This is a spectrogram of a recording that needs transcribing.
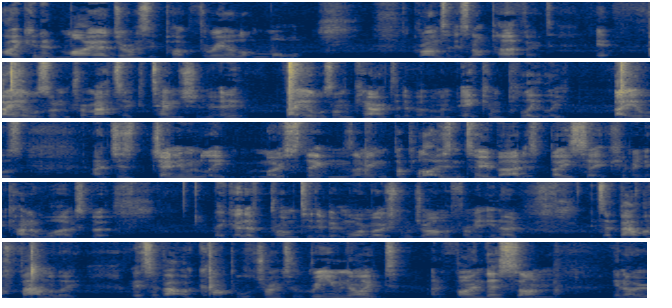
I can admire Jurassic Park 3 a lot more. Granted, it's not perfect. It fails on dramatic tension, and it fails on character development. It completely fails at just genuinely most things. I mean, the plot isn't too bad, it's basic, I mean, it kind of works, but they could have prompted a bit more emotional drama from it, you know. It's about a family, it's about a couple trying to reunite and find their son. You know,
